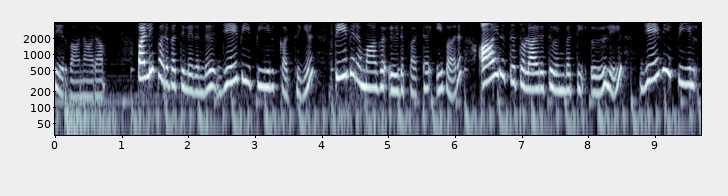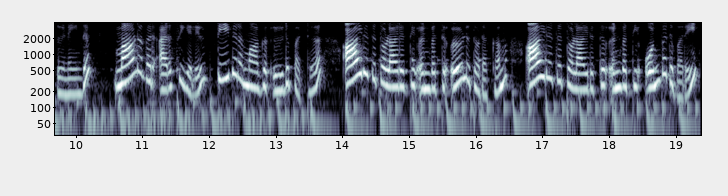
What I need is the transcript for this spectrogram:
தேர்வானாராம். பள்ளி பருவத்திலிருந்து ஜேவிபியில் கட்சியில் தீவிரமாக ஈடுபட்ட இவர் ஆயிரத்து தொள்ளாயிரத்து எண்பத்தி ஏழில் ஜேவிபியில் இணைந்து மாணவர் அரசியலில் தீவிரமாக ஈடுபட்டு ஆயிரத்து தொள்ளாயிரத்து எண்பத்து ஏழு தொடக்கம் ஆயிரத்தி தொள்ளாயிரத்து எண்பத்தி ஒன்பது வரை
